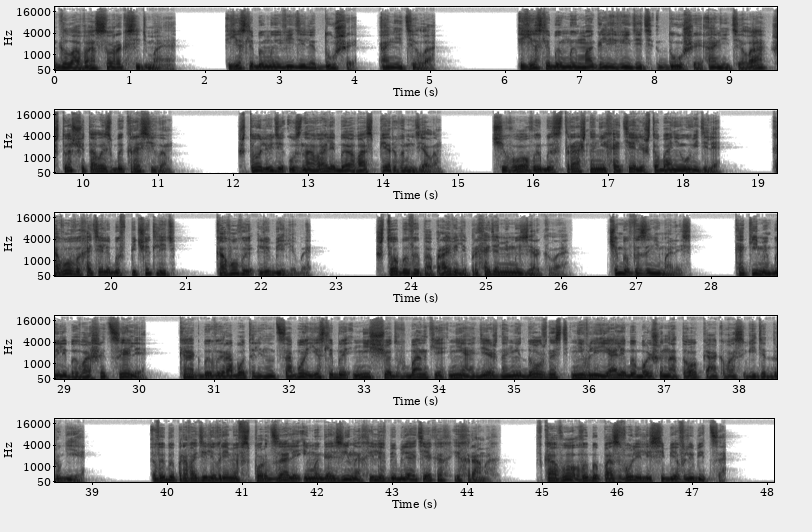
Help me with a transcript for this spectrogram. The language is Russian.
Глава 47. Если бы мы видели души, а не тела. Если бы мы могли видеть души, а не тела, что считалось бы красивым? Что люди узнавали бы о вас первым делом? Чего вы бы страшно не хотели, чтобы они увидели? Кого вы хотели бы впечатлить? Кого вы любили бы? Что бы вы поправили, проходя мимо зеркала? Чем бы вы занимались? Какими были бы ваши цели? Как бы вы работали над собой, если бы ни счет в банке, ни одежда, ни должность не влияли бы больше на то, как вас видят другие? Вы бы проводили время в спортзале и магазинах или в библиотеках и храмах? В кого вы бы позволили себе влюбиться?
